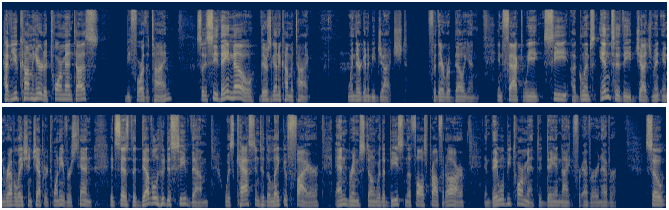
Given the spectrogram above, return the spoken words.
Have you come here to torment us before the time? So you see, they know there's going to come a time when they're going to be judged for their rebellion. In fact, we see a glimpse into the judgment in Revelation chapter 20, verse 10. It says, The devil who deceived them was cast into the lake of fire and brimstone where the beast and the false prophet are, and they will be tormented day and night forever and ever. So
